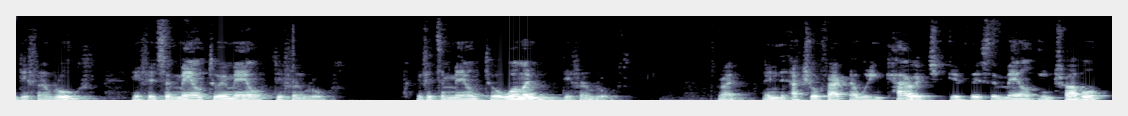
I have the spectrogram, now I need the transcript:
different rules if it's a male to a male different rules. If it's a male to a woman different rules. Right? In actual fact i would encourage if there's a male in trouble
